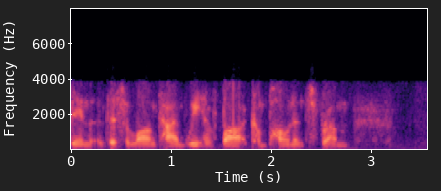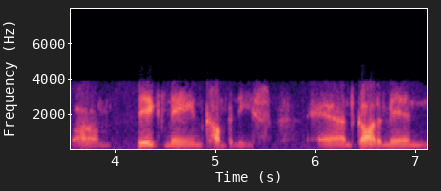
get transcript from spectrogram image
being at this a long time, we have bought components from um, big name companies and got them in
